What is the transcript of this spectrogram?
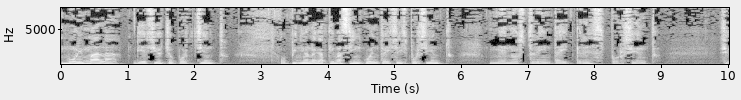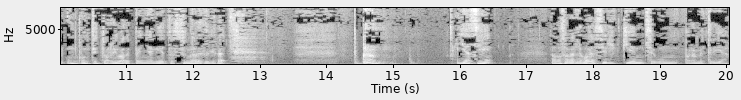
Muy mala 18%. Opinión negativa 56%. Menos 33% un puntito arriba de Peña Nieto es una desgracia. y así, vamos a ver, le voy a decir quién, según parametría,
